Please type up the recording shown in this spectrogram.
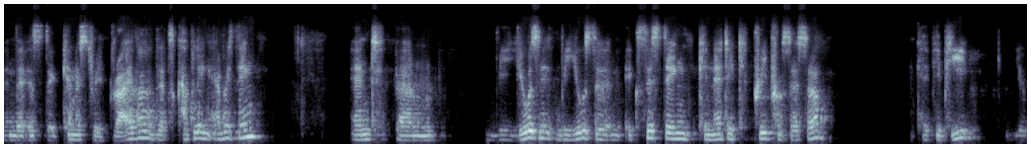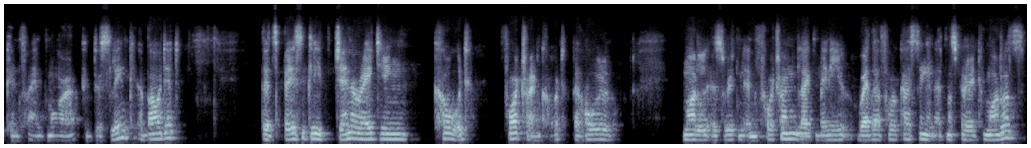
Then there is the chemistry driver that's coupling everything. And um, we use it, we use the existing kinetic preprocessor, KPP. You can find more at this link about it. That's basically generating code, Fortran code. The whole model is written in Fortran, like many weather forecasting and atmospheric models.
